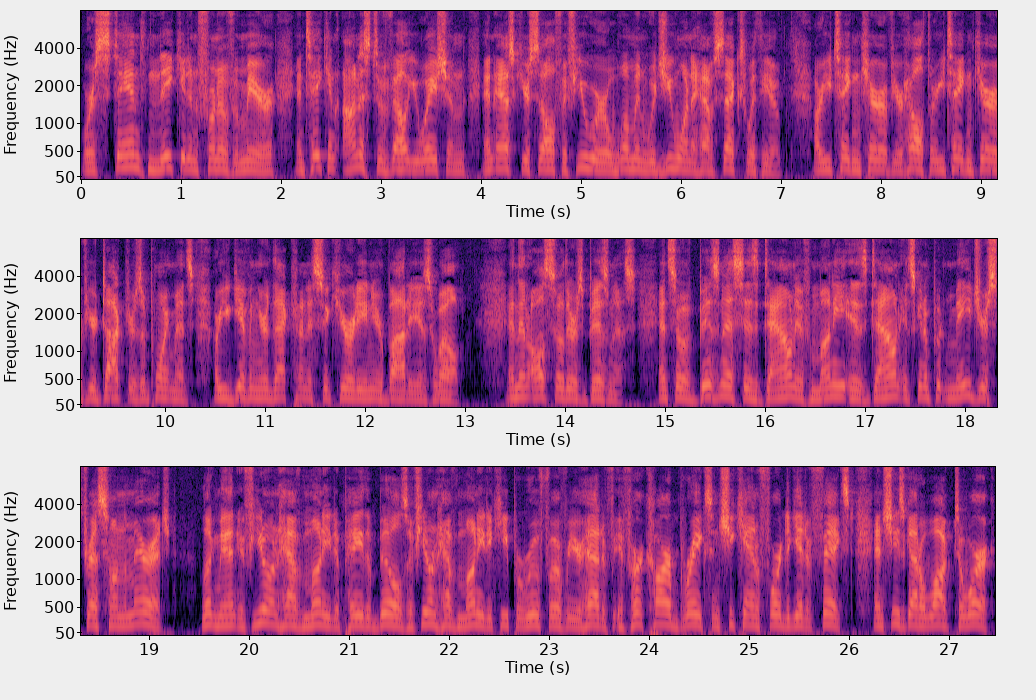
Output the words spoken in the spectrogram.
or stand naked in front of a mirror and take an honest evaluation and ask yourself if you were a woman, would you want to have sex with you? Are you taking care of your health? Are you taking care of your doctor's appointments? Are you giving her that kind of security in your body as well? And then also there's business. And so if business is down, if money is down, it's going to put major stress on the marriage. Look, man, if you don't have money to pay the bills, if you don't have money to keep a roof over your head, if, if her car breaks and she can't afford to get it fixed and she's got to walk to work,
